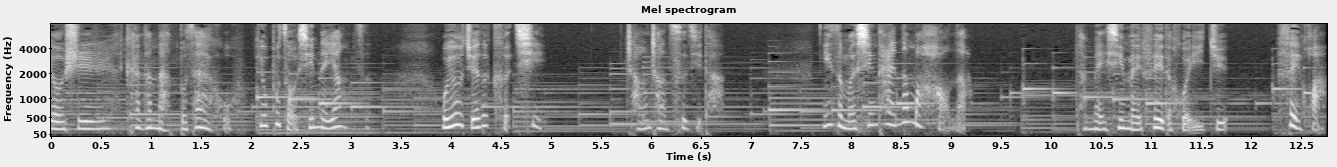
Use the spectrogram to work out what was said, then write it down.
有时看他满不在乎又不走心的样子，我又觉得可气，常常刺激他：“你怎么心态那么好呢？”他没心没肺地回一句：“废话，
